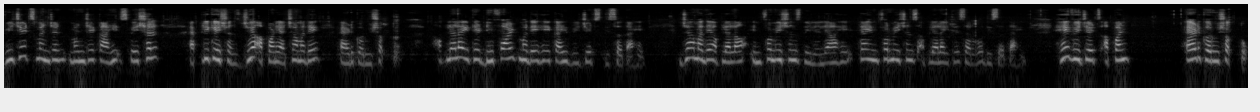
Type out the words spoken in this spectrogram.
विजेट्स म्हणजे म्हणजे काही स्पेशल ऍप्लिकेशन जे आपण याच्यामध्ये ऍड करू शकतो. आपल्याला इथे डिफॉल्टमध्ये हे काही विजेट्स दिसत आहेत ज्यामध्ये आपल्याला इन्फॉर्मेशन्स दिलेल्या आहे त्या इन्फॉर्मेशन्स आपल्याला इथे सर्व दिसत आहे हे विजेट्स आपण ऍड करू शकतो.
